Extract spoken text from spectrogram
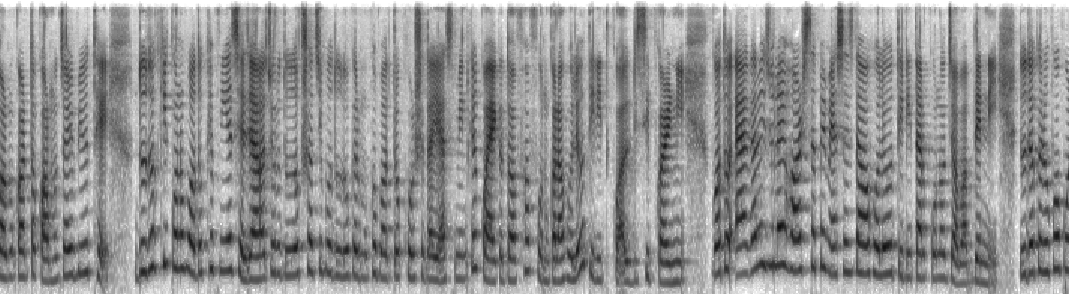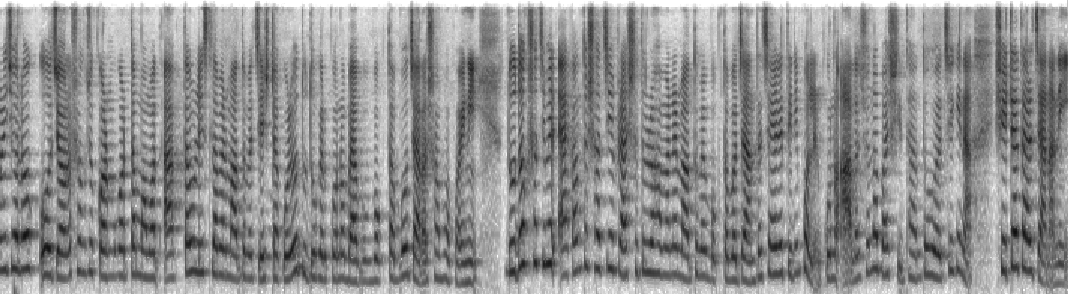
কর্মকর্তা কর্মচারীর বিরুদ্ধে দুদক কি কোনো পদক্ষেপ নিয়েছে? জানার জন্য দুদক সচিব ও দুদকের মুখপাত্র খোরশেদা ইয়াসমিনকে কয়েক দফা ফোন করা হলেও তিনি কল রিসিভ করেননি। গত এগারোই জুলাই হোয়াটসঅ্যাপে মেসেজ দেওয়া হলেও তিনি তার কোনো জবাব দেননি। দুদকের উপপরিচালক ও জনসংযোগ কর্মকর্তা মোহাম্মদ আক্তারুল ইসলামের মাধ্যমে চেষ্টা করেও দুদকের কোনো বক্তব্য জানা সম্ভব হয়নি। দুদক সচিবের একান্ত সচিব রাশেদুর রহমানের মাধ্যমে বক্তব্য জানতে চাইলে তিনি বলেন, কোনো আলোচনা বা সিদ্ধান্ত হয়েছে কিনা সেটা তার জানা নেই।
